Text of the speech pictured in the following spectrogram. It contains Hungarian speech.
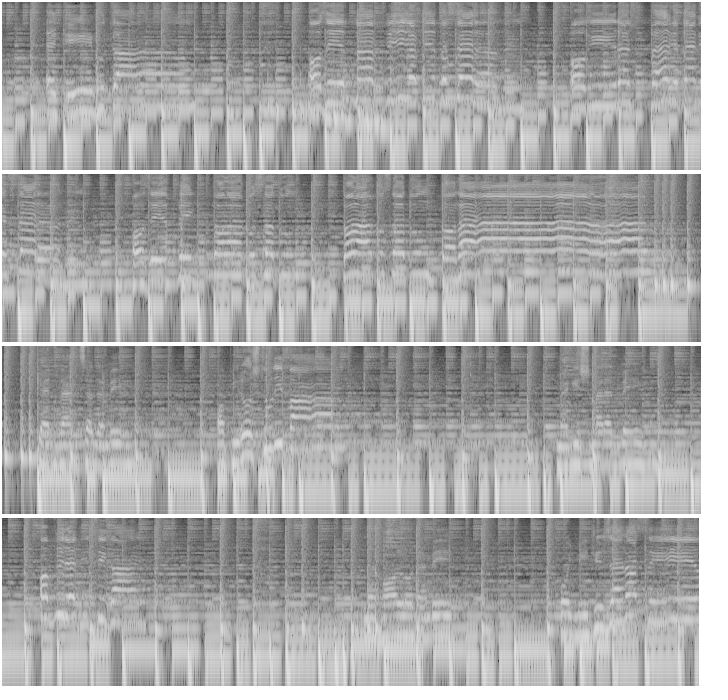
Egy év után. Azért mert véget ért a szerelmünk A híres fergeteges szerelmünk. Azért még találkozhatunk Találkozhatunk talán. Kedvenced még a piros tulipán. Megismered még a füredi cigány. De hallod-e még, hogy mit üzen a szél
